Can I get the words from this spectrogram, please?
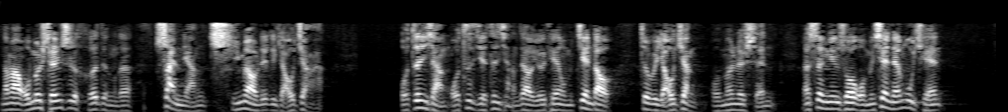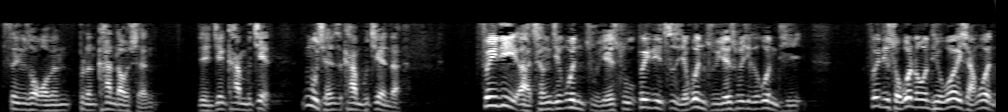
那么我们神是何等的善良奇妙的一个窑匠啊！我真想我自己也真想到有一天我们见到这位窑匠，我们的神。那圣经说我们现在目前，圣经说我们不能看到神，眼睛看不见，目前是看不见的。菲利啊，曾经问主耶稣，菲利自己问主耶稣一个问题。菲利所问的问题，我也想问，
